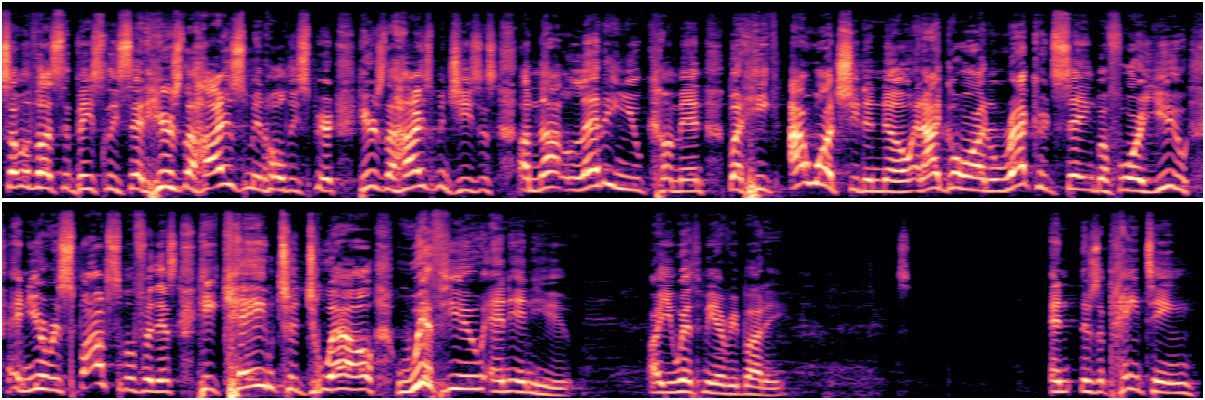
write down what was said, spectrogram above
Some of us have basically said, here's the Heisman, Holy Spirit. Here's the Heisman, Jesus. I'm not letting you come in, but he, I want you to know, and I go on record saying before you, and you're responsible for this, he came to dwell with you and in you. Are you with me, everybody? And there's a painting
